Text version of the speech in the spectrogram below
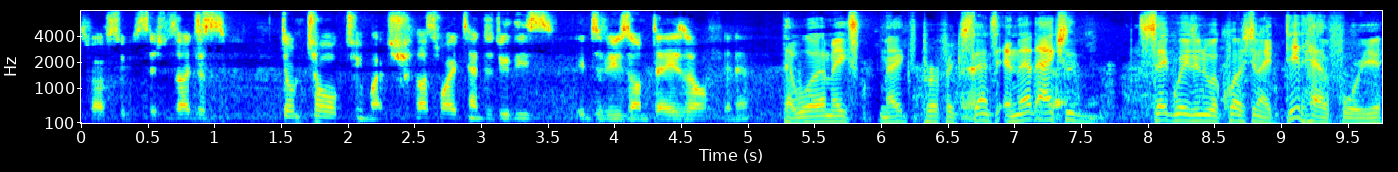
to have superstitions. I just don't talk too much. That's why I tend to do these interviews on days off. You know. That well, that makes makes perfect sense, and that actually segues into a question I did have for you.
